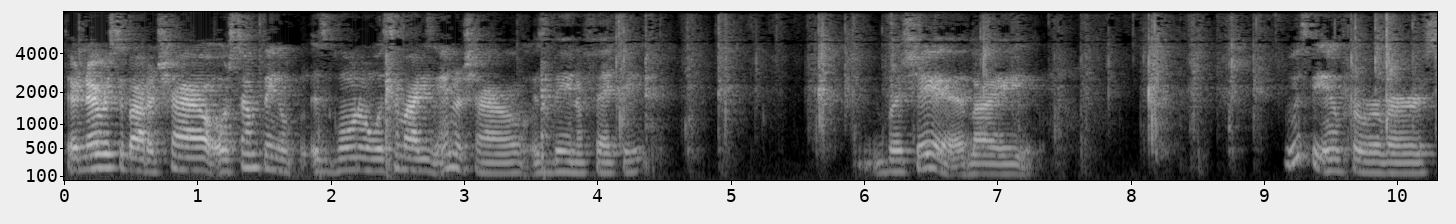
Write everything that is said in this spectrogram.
They're nervous about a child or something is going on with somebody's inner child is being affected. But yeah, like What's the Emperor reverse?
